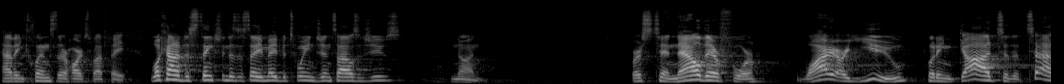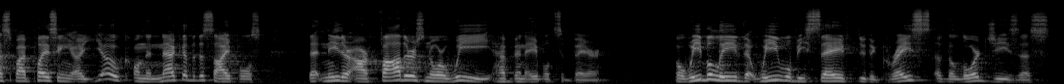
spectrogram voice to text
having cleansed their hearts by faith. What kind of distinction does it say made between Gentiles and Jews? None. Verse 10 Now, therefore, why are you putting God to the test by placing a yoke on the neck of the disciples that neither our fathers nor we have been able to bear. But we believe that we will be saved through the grace of the Lord Jesus,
